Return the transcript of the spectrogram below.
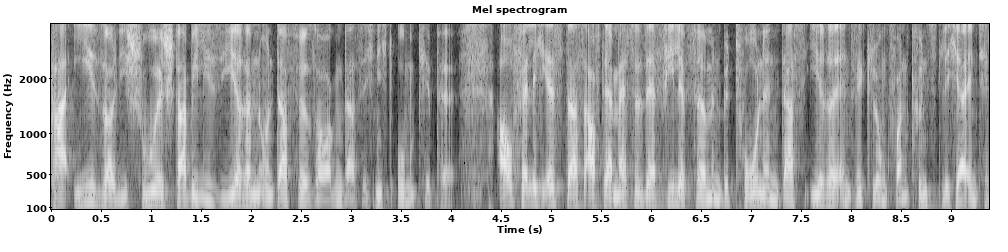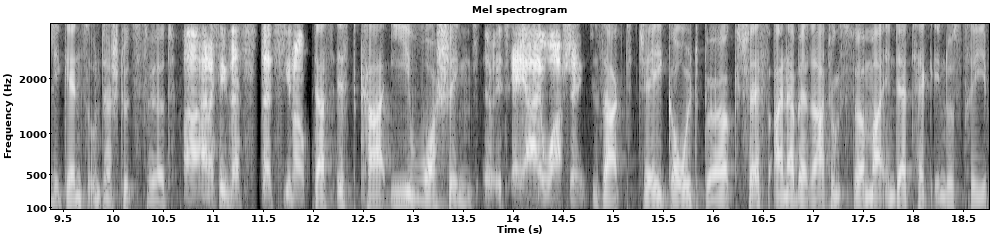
KI soll die Schuhe stabilisieren und dafür sorgen, dass ich nicht umkippe. Auffällig ist, dass auf der Messe sehr viele Firmen betonen, dass ihre Entwicklung von künstlicher Intelligenz unterstützt wird. Uh, and I think that's that's you know Das ist KI-Washing, sagt Jay Goldberg, Chef einer Beratungsfirma in der Tech-Industrie.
